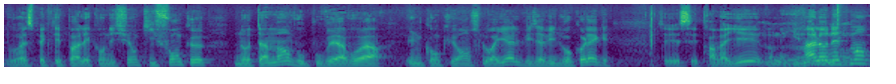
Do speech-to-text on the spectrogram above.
vous respectez pas les conditions qui font que, notamment, vous pouvez avoir une concurrence loyale vis-à-vis de vos collègues. C'est- travailler Non, il malhonnêtement.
